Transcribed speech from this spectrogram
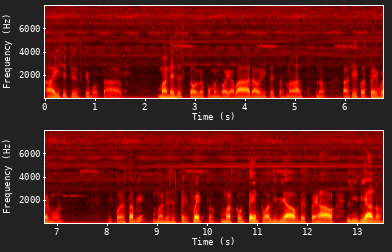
ahí sí tienes que votar. Maneces todo como en Guayabada, ahorita estás mal. No, así es cuando está enfermo uno. Y cuando está bien, maneces perfecto, más contento, aliviado, despejado, liviano.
